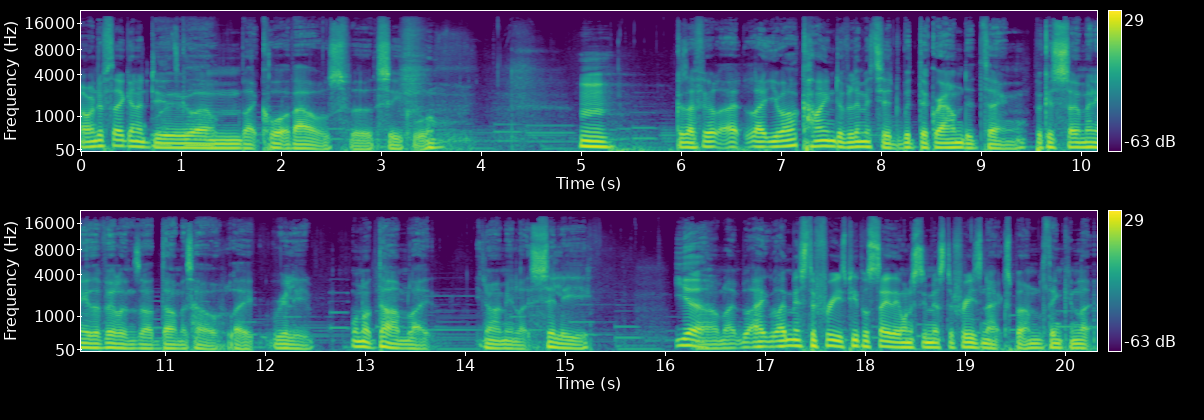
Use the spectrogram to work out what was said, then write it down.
I wonder if they're gonna do go. um like Court of Owls for the sequel Hmm. because I feel like, like you are kind of limited with the grounded thing because so many of the villains are dumb as hell. Like really, well not dumb, like you know what I mean, like silly. Yeah. Um, like like like Mr. Freeze. People say they want to see Mr. Freeze next, but I'm thinking like,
